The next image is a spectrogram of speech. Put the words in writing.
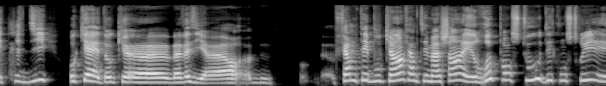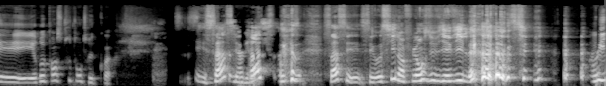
et tu te dis: «OK, donc bah, vas-y, alors, ferme tes bouquins, ferme tes machins et repense tout, déconstruis et repense tout ton truc, quoi». Et ça c'est grâce ça, c'est aussi l'influence du c'est oui,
